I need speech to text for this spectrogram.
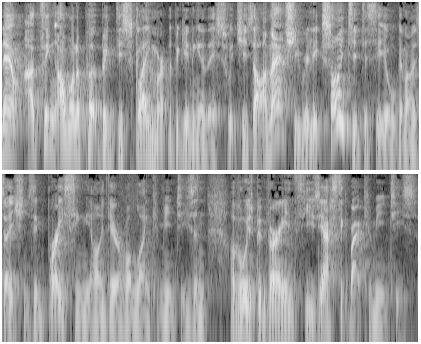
Now, I think I want to put a big disclaimer at the beginning of this, which is that I'm actually really excited to see organizations embracing the idea of online communities, and I've always been very enthusiastic about communities.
